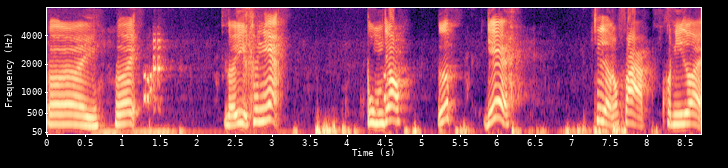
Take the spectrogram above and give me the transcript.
เฮ้ย เฮ้ย เหลืออีกเท่าเนี้ยปุ่มเดียวอึ๊บ เย่ ที่เหลือก็ฝากคนนี้ด้วย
